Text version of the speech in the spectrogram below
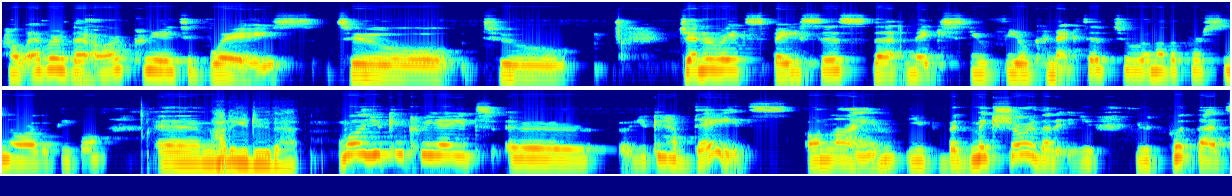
However, there are creative ways to to generate spaces that makes you feel connected to another person or other people. Um, How do you do that? well, you can create. Uh, you can have dates online. You but make sure that you you put that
